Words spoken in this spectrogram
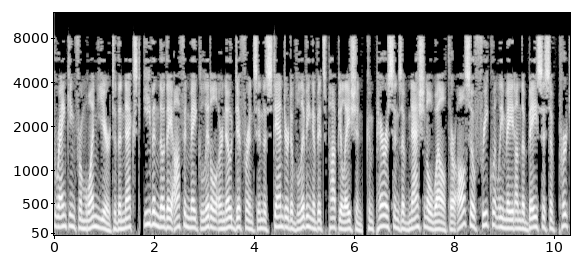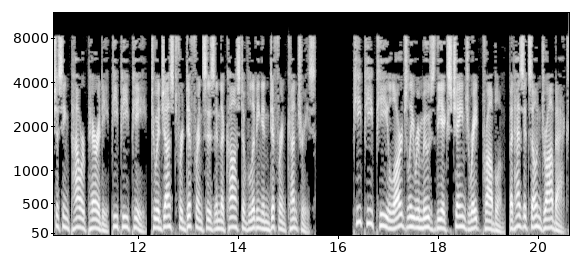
ranking from one year to the next, even though they often make little or no difference in the standard of living of its population. Comparisons of national wealth are also frequently made on the basis of purchasing power parity (PPP) to adjust for differences in the cost of living in different countries. PPP largely removes the exchange rate problem, but has its own drawbacks,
